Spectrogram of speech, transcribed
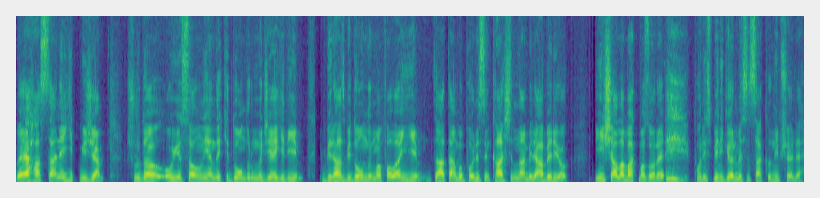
Veya hastaneye gitmeyeceğim. Şurada oyun salonu yanındaki dondurmacıya gideyim. Biraz bir dondurma falan yiyeyim. Zaten bu polisin kaçtığımdan bile haberi yok. İnşallah bakmaz oraya. Polis beni görmesin saklanayım şöyle.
